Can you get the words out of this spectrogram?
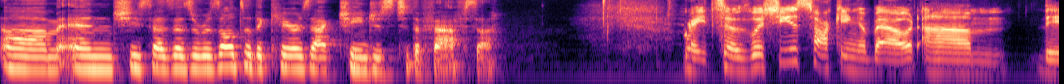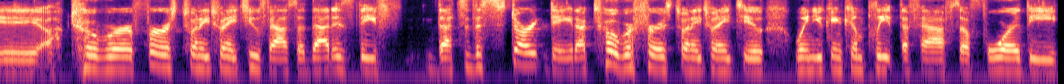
Um, and she says, as a result of the CARES Act changes to the FAFSA. Right. So, what she is talking about, um, the October 1st, 2022 FAFSA, that is the that's the start date, October 1st, 2022, when you can complete the FAFSA for the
